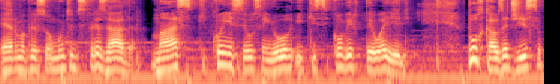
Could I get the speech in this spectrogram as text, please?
era uma pessoa muito desprezada, mas que conheceu o Senhor e que se converteu a Ele. Por causa disso,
